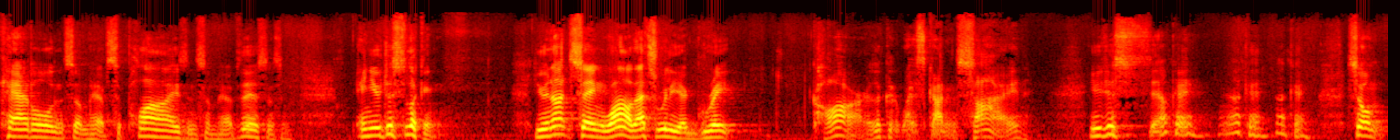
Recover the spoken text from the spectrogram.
cattle, and some have supplies, and some have this, and some. And you're just looking. You're not saying, wow, that's really a great car. Look at what it's got inside. You just, say, okay, okay, okay. So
